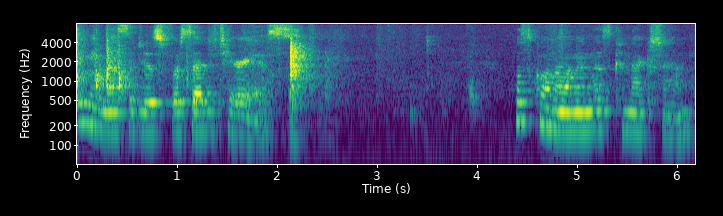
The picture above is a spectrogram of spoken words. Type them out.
Give me messages for Sagittarius. What's going on in this connection?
